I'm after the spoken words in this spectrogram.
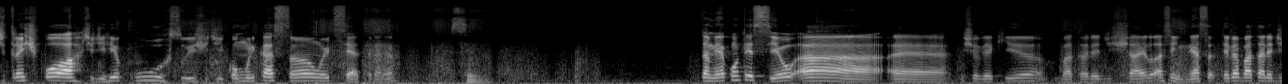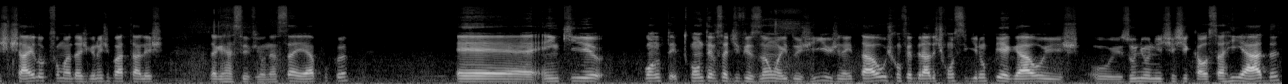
De transporte, de recursos, de comunicação, etc, né? Sim. Também aconteceu a. é, deixa eu ver aqui. Batalha de Shiloh. Assim, nessa, teve a Batalha de Shiloh, que foi uma das grandes batalhas da Guerra Civil nessa época. é, em que, quando, te- quando teve essa divisão aí dos rios né, e tal, os confederados conseguiram pegar os, os unionistas de calça riada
